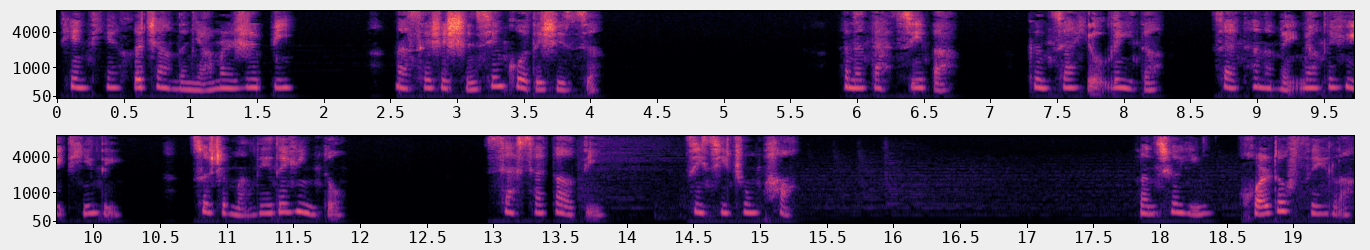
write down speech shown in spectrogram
天天和这样的娘们日逼，那才是神仙过的日子。他那大鸡巴更加有力的在他那美妙的玉体里做着猛烈的运动，下下到底，击击中炮。王秋莹魂儿都飞了。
